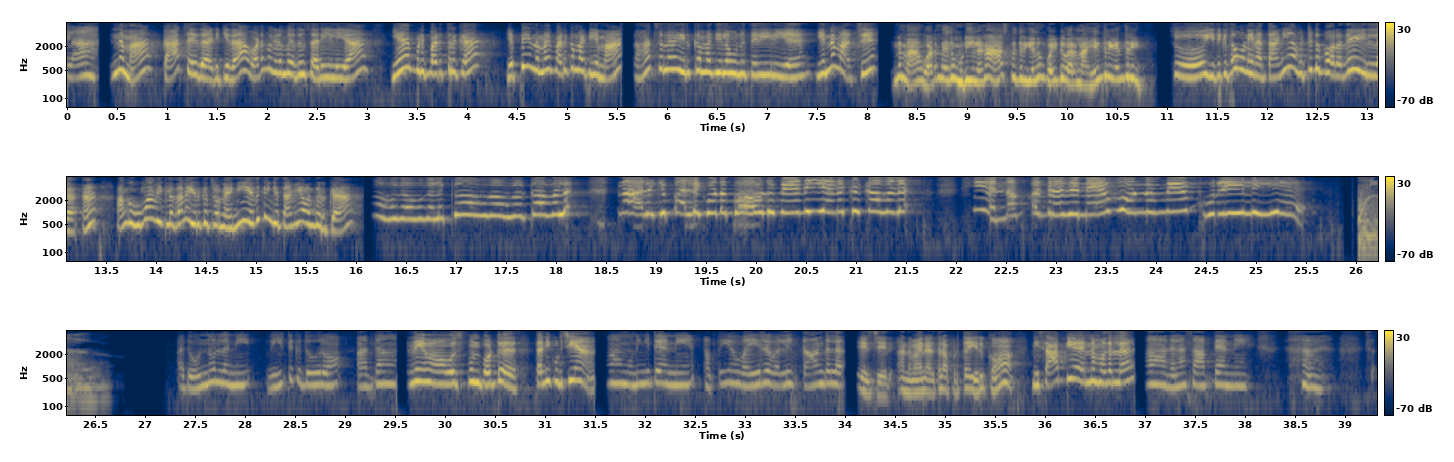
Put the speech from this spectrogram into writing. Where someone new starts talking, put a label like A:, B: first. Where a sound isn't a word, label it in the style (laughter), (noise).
A: இருக்கீங்களா என்னம்மா காய்ச்சல் எதுவும் அடிக்குதா? உடம்பு கிடம்பு எதுவும் சரியில்லையா? ஏன் இப்படி படுத்திருக்க? எப்பயும் இந்த மாதிரி படுக்க மாட்டியம்மா? காய்ச்சலாம் இருக்க மதியில ஒண்ணு தெரியலையே. என்னமாச்சு
B: என்னம்மா உடம்பு எதுவும் முடியலன்னா ஆஸ்பத்திரிக்கு எதுவும் போயிட்டு வரலாம். எந்திரி எந்திரி.
A: சோ இதுக்கு தான் உன்னை நான் தனியா விட்டுட்டு போறதே இல்ல? அங்க உமா வீட்ல தானே இருக்க சொன்னேன். நீ எதுக்கு இங்க தனியா வந்திருக்க? சரி சரி அந்த மாதிரி நேரத்தில் அப்படித்தான் இருக்கும். நீ சாப்பிட்டியா என்ன முதல்ல? ஆ அதெல்லாம் சாப்பிட்டேன் நீ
